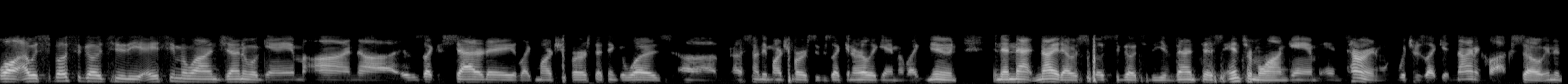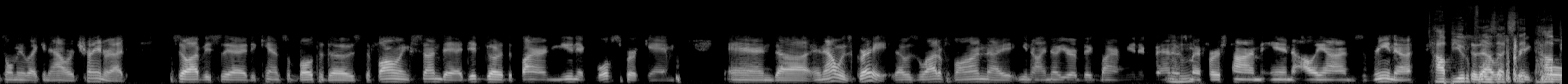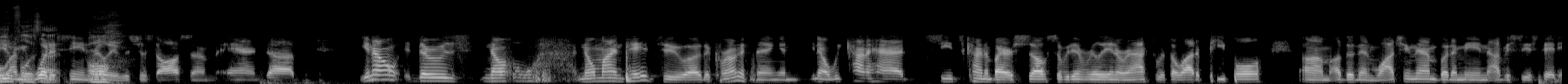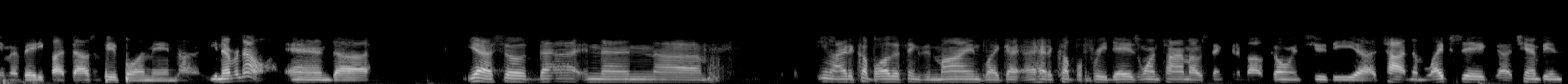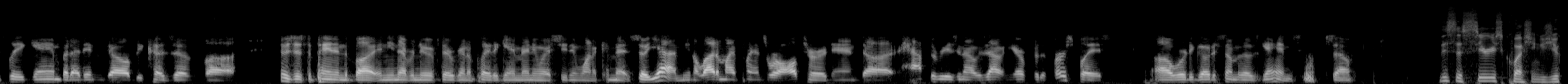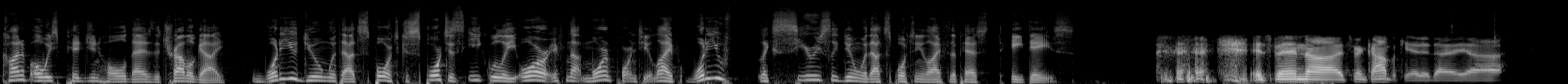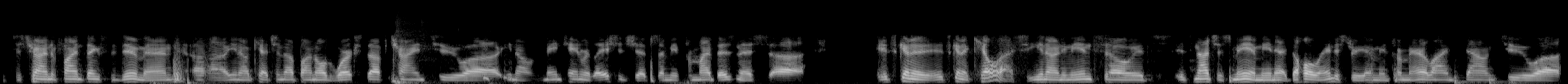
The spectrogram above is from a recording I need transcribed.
Well, I was supposed to go to the AC Milan Genoa game on uh, it was like a Saturday, like March 1st, I think it was, uh, Sunday, March 1st. It was like an early game at like noon, and then that night I was supposed to go to the Juventus Inter Milan game in Turin, which was like at nine o'clock. So, and it's only like an hour train ride. So obviously I had to cancel both of those. The following Sunday, I did go to the Bayern Munich Wolfsburg game and uh, and that was great. That was a lot of fun. I you know I know you're a big Bayern Munich fan. Mm-hmm. It was mm-hmm. my first time in Allianz Arena. How beautiful so that was was that pretty cool. How beautiful I mean, is what that? a scene! Oh. Really, it was just awesome. And uh, you know there was no no mind paid to uh, the Corona thing, and you know we kind of had seats kind of by ourselves, so we didn't really interact with a lot of people um, other than watching them. But I mean, obviously a stadium of 85,000 people. I mean, uh, you never know. And uh, yeah, so that, and then, um, you know, I had a couple other things in mind. Like I, I had a couple free days one time. I was thinking about going to the uh, Tottenham Leipzig uh, Champions League game, but I didn't go because of uh, it was just a pain in the butt, and you never knew if they were going to play the game anyway, so you didn't want to commit. So yeah, I mean, a lot of my plans were altered, and uh, half the reason I was out in Europe for the first place uh, were to go to some of those games. So this is a serious question because you're kind of always pigeonholed as the travel guy what are you doing without sports? Because sports is equally, or if not more important to your life. What are you like seriously doing without sports in your life for the past eight days? it's been uh, it's been complicated. I uh, just trying to find things to do, man. Uh, you know, catching up on old work stuff, trying to uh, you know maintain relationships. I mean, for my business, uh, it's gonna it's gonna kill us. You know what I mean? So it's it's not just me. I mean, the whole industry. I mean, from airlines down to uh,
